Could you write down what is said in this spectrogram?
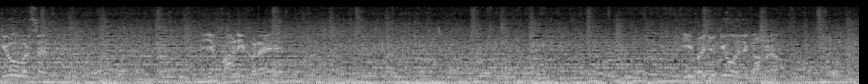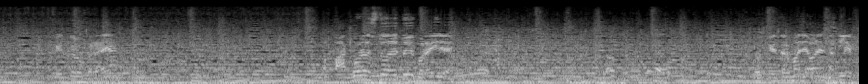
કેવો વરસાદ? અહીંયા પાણી ભરાય એ બાજુ કેવો છે ગામડામાં ખેતરો ભરાયા? પાકો રસ્તો હોય તો એ ભરાઈ જાય. તો ખેતરમાં જવાની તકલીફ.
